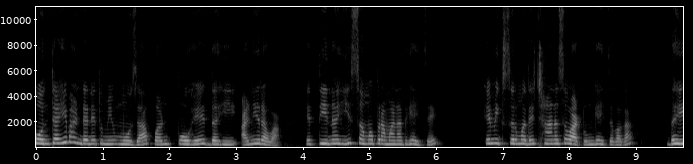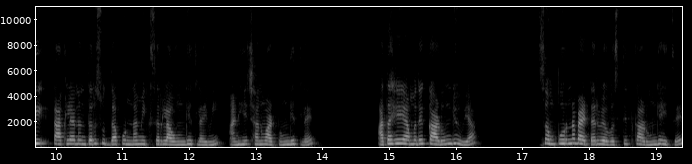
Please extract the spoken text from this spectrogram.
कोणत्याही भांड्याने तुम्ही मोजा पण पोहे दही आणि रवा हे तीनही समप्रमाणात घ्यायचे हे मिक्सरमध्ये छान असं वाटून घ्यायचं बघा. दही टाकल्यानंतर सुद्धा पुन्हा मिक्सर लावून घेतलं आहे मी आणि हे छान वाटून घेतलं आहे आता हे यामध्ये काढून घेऊया. संपूर्ण बॅटर व्यवस्थित काढून घ्यायचे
